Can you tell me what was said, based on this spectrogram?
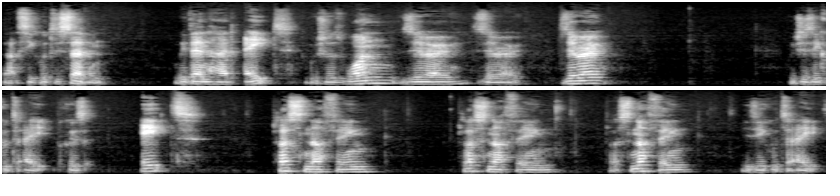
that's equal to 7. We then had 8, which was 1, 0, 0, 0, which is equal to 8, because 8 plus nothing plus nothing plus nothing is equal to 8.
